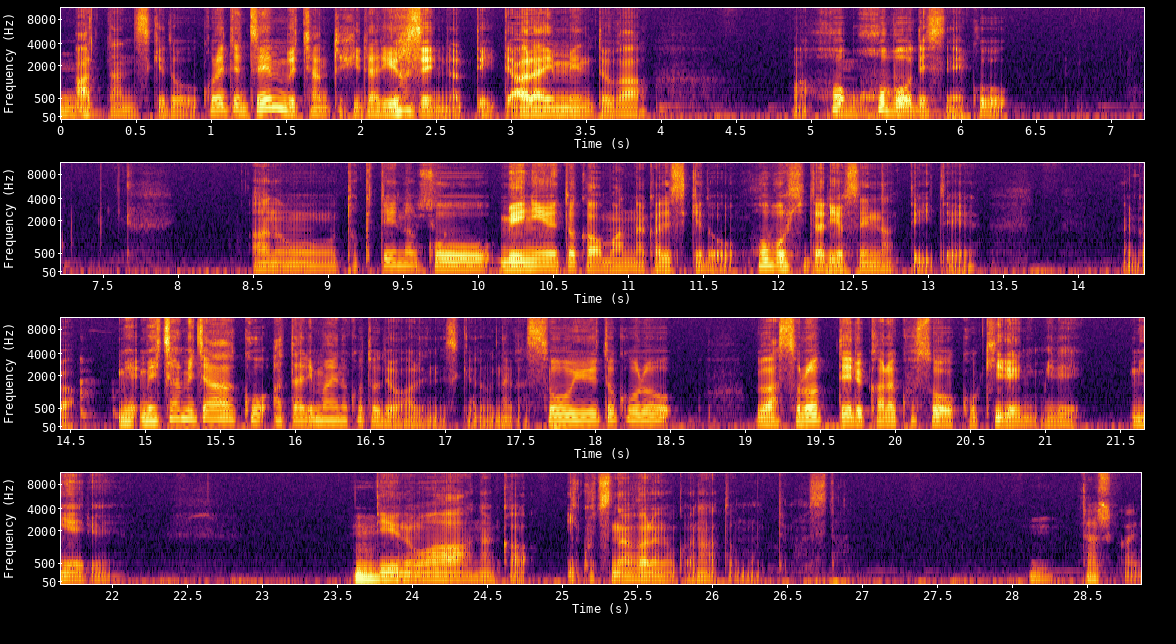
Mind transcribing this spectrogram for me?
うん。あったんですけどこれで全部ちゃんと左寄せになっていてアライメントが、まあ、ほぼですねこうあのー特定のこうメニューとかは真ん中ですけどほぼ左寄せになっていてなんかめめちゃめちゃこう当たり前のことではあるんですけどなんかそういうところが揃っているからこそこう綺麗に見れ見えるっていうのはなんか一個つながるのかなと思ってましたうん、確かに。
